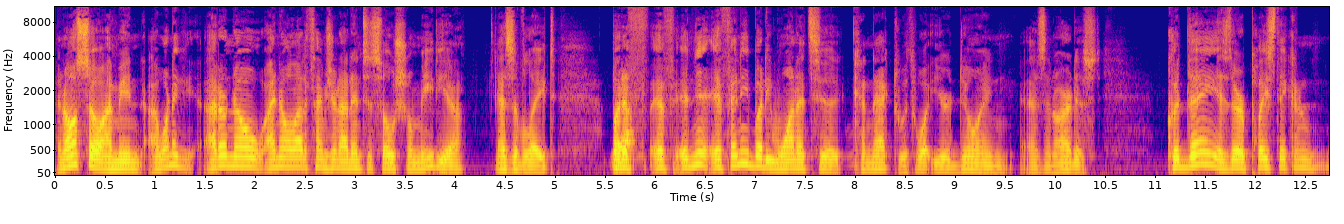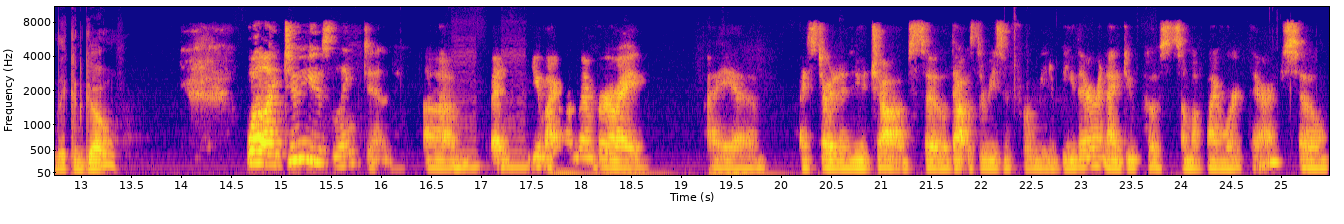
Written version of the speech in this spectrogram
And also, I mean, I want to. I don't know. I know a lot of times you're not into social media as of late. But yeah. if if if anybody wanted to connect with what you're doing as an artist, could they? Is there a place they can they could go? Well, I do use LinkedIn, um, and you might remember I I uh, I started a new job, so that was the reason for me to be there, and I do post some of my work there. So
